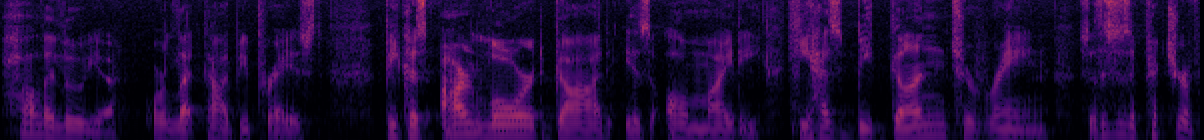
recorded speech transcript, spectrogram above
Hallelujah or let God be praised. Because our Lord God is almighty. He has begun to reign. So, this is a picture of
